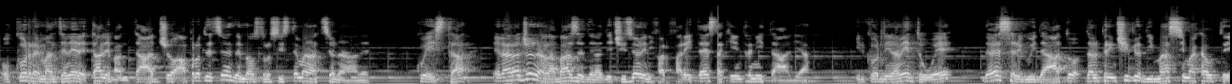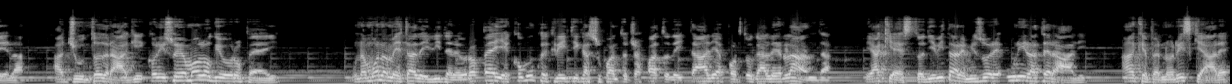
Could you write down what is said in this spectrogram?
Occorre mantenere tale vantaggio a protezione del nostro sistema nazionale. Questa è la ragione alla base della decisione di far fare i test a chi entra in Italia. Il coordinamento UE deve essere guidato dal principio di massima cautela, aggiunto Draghi con i suoi omologhi europei. Una buona metà dei leader europei è comunque critica su quanto già fatto da Italia, Portogallo e Irlanda e ha chiesto di evitare misure unilaterali, anche per non rischiare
